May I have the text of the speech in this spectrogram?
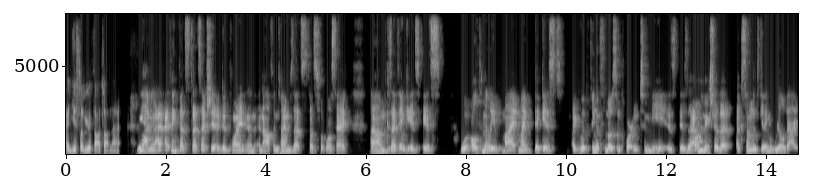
I just love your thoughts on that. Yeah, I mean, I, I think that's that's actually a good point, and, and oftentimes that's that's what we'll say because um, I think it's it's ultimately my my biggest like the thing that's most important to me is is that I want to make sure that like someone's getting real value.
